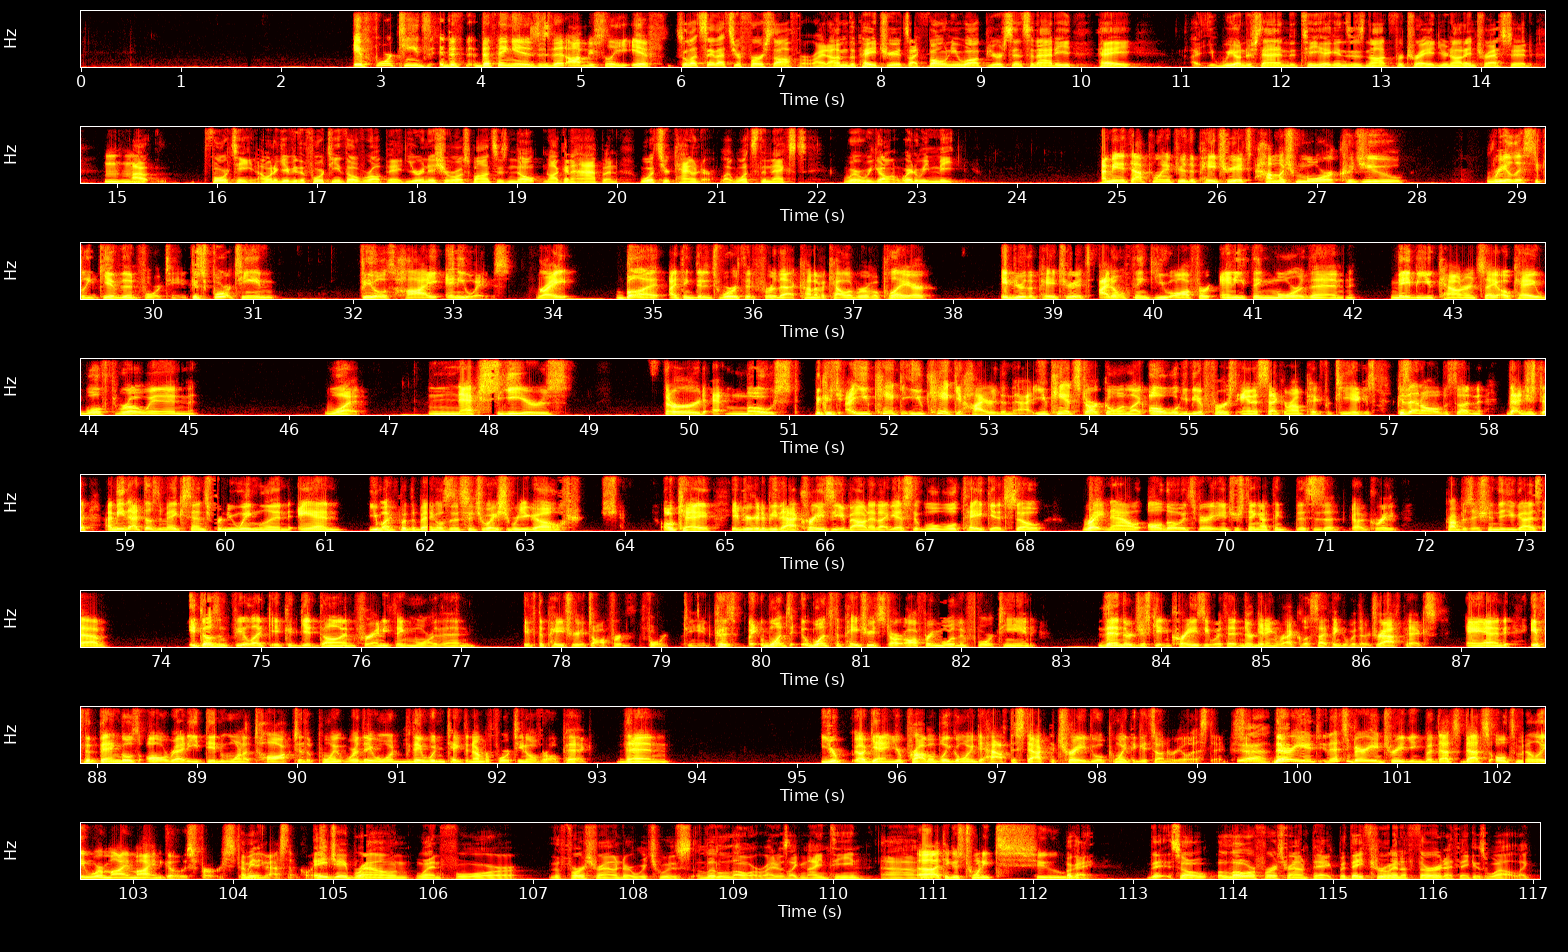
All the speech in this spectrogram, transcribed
if 14's the, the thing is is that obviously if so let's say that's your first offer right i'm the patriots i phone you up you're cincinnati hey we understand that Tee Higgins is not for trade you're not interested mm-hmm. I, 14 i want to give you the 14th overall pick. Your initial response is nope not going to happen. What's your counter? Like what's the next where are we going? Where do we meet? I mean at that point if you're the patriots how much more could you realistically give than 14 because 14 feels high anyways, right? But I think that it's worth it for that kind of a caliber of a player. If you're the Patriots, I don't think you offer anything more than maybe you counter and say, okay, we'll throw in what next year's third at most because you can't you can't get higher than that. You can't start going like, oh, we'll give you a first and a second round pick for Tee Higgins." because then all of a sudden that just I mean that doesn't make sense for New England and you might put the Bengals in a situation where you go, okay, if you're going to be that crazy about it, I guess that we'll we'll take it. So right now, although it's very interesting, I think this is a, a great proposition that you guys have. It doesn't feel like it could get done for anything more than if the Patriots offered 14. Because once once the Patriots start offering more than 14, then they're just getting crazy with it and they're getting reckless, I think, with their draft picks. And if the Bengals already didn't want to talk to the point where they would they wouldn't take the number 14 overall pick, then you're again, you're probably going to have to stack the trade to a point that gets unrealistic. So Yeah. very int- that's very intriguing, but that's that's ultimately where my mind goes first. I when mean, you asked that question. AJ Brown went for the first rounder, which was a little lower, right? It was like 19. Um, uh, I think it was 22. okay. They, so a lower first round pick, but they threw in a third, I think, as well, like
